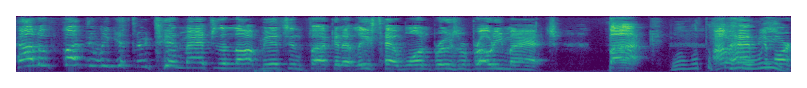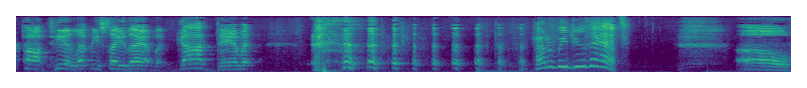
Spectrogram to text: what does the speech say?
How the fuck did we get through ten matches and not mention fucking at least have one Bruiser Brody match? Fuck. Well, what the I'm fuck happy with our top ten. Let me say that, but god damn it. How did we do that? oh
